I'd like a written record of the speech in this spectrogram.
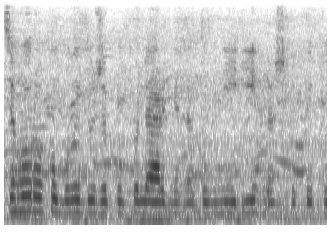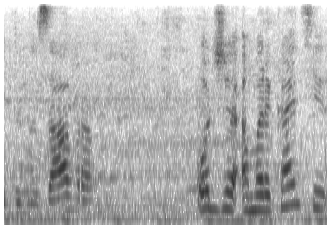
Цього року були дуже популярні надувні іграшки типу динозавра. Отже, американці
